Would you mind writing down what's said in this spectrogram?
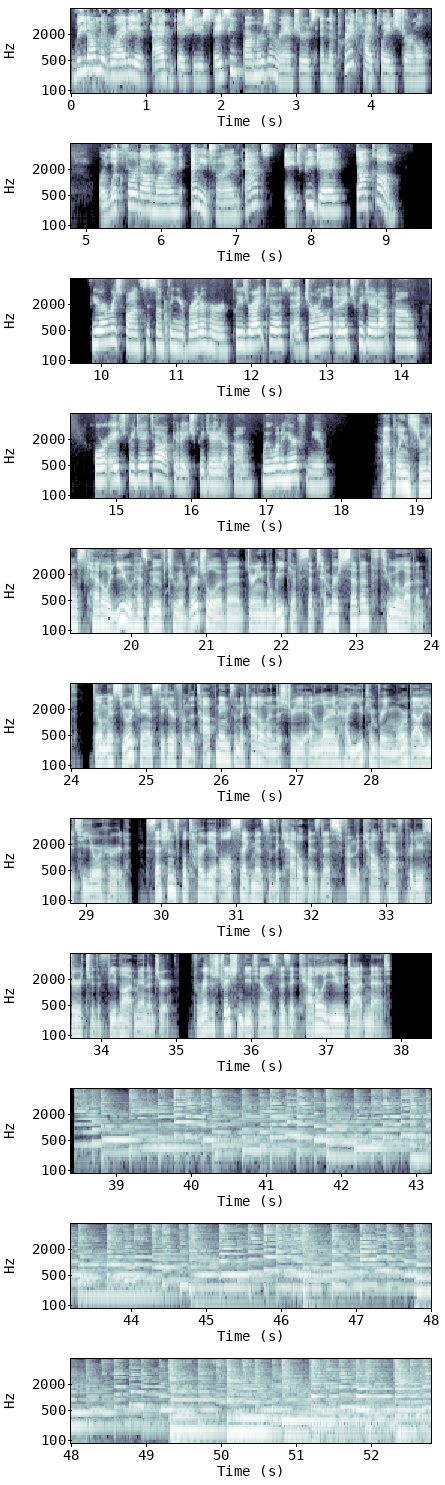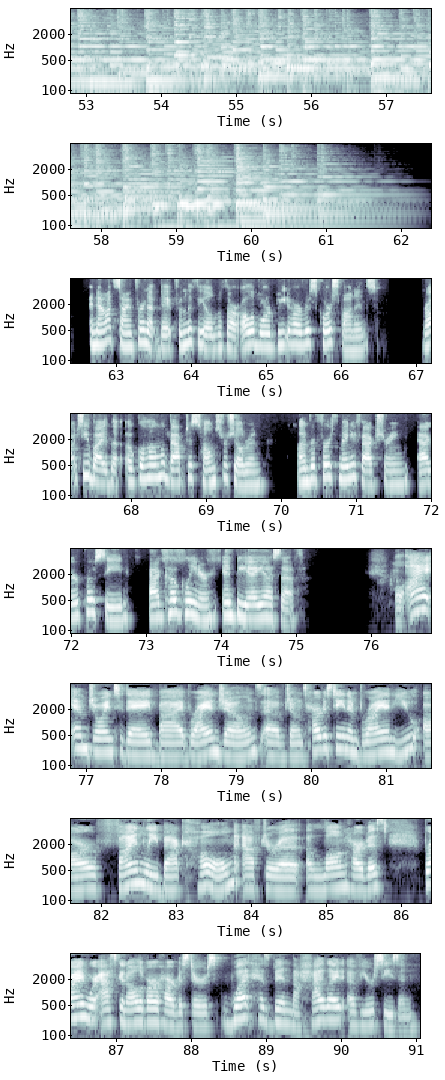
Read on the variety of ag issues facing farmers and ranchers in the print High Plains Journal or look for it online anytime at hpj.com. If you have a response to something you've read or heard, please write to us at journal at hpj.com or hpjtalk at hpj.com. We want to hear from you. High Plains Journal's Cattle U has moved to a virtual event during the week of September 7th to 11th. Don't miss your chance to hear from the top names in the cattle industry and learn how you can bring more value to your herd. Sessions will target all segments of the cattle business, from the cow calf producer to the feedlot manager. For registration details, visit cattleu.net. time for an update from the field with our All Aboard Wheat Harvest correspondence. Brought to you by the Oklahoma Baptist Homes for Children, Unverferth Manufacturing, AgriPro Seed, AGCO Gleaner, and BASF. Well, I am joined today by Brian Jones of Jones Harvesting. And Brian, you are finally back home after a, a long harvest. Brian, we're asking all of our harvesters what has been the highlight of your season?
